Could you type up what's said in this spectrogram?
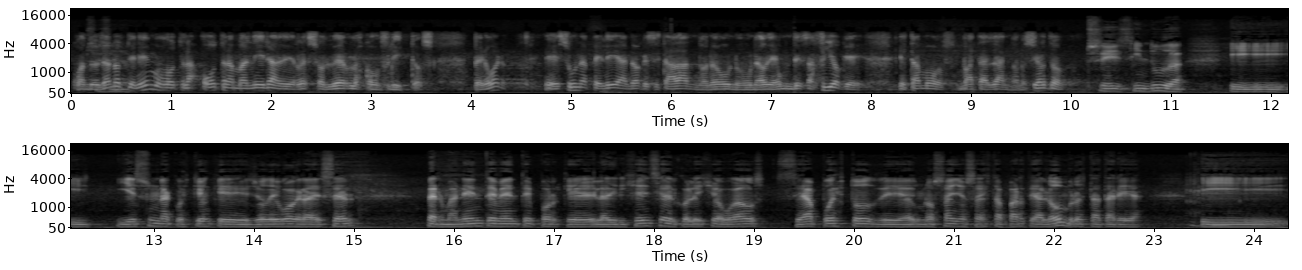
Cuando ya no tenemos otra otra manera de resolver los conflictos. Pero bueno, es una pelea ¿no? que se está dando, ¿no? Un, un desafío que, estamos batallando, ¿no es cierto? Sí, sin duda. Y, y es una cuestión que yo debo agradecer permanentemente porque la dirigencia del Colegio de Abogados se ha puesto de unos años a esta parte al hombro esta tarea. Y,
